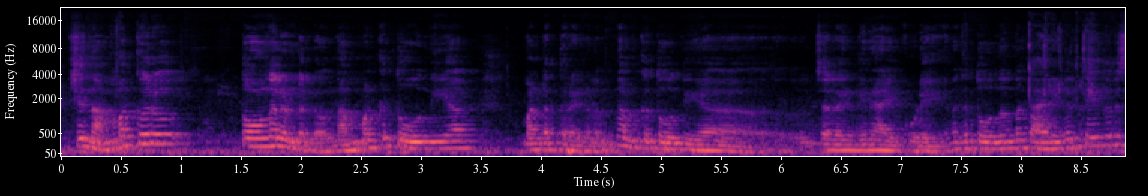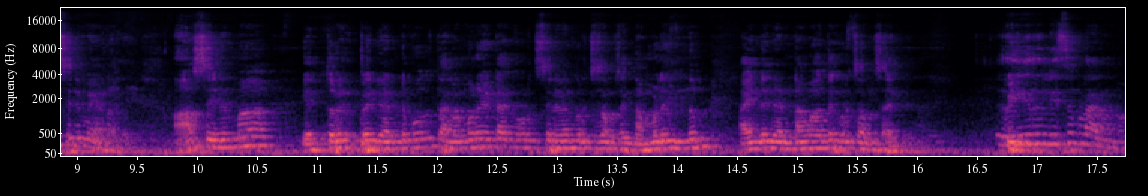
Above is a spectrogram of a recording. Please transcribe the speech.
പക്ഷെ നമുക്കൊരു തോന്നലുണ്ടല്ലോ. നമുക്ക് തോന്നിയ മണ്ടത്തരങ്ങളും നമുക്ക് തോന്നിയ ചില ഇങ്ങനെ ആയിക്കൂടെ എന്നൊക്കെ തോന്നുന്ന കാര്യങ്ങൾ ചെയ്തൊരു സിനിമയാണത് ആ സിനിമ എത്ര ഇപ്പം രണ്ട് മൂന്ന് തലമുറയായിട്ട് ആ കുറച്ച് സിനിമയെ കുറിച്ച് സംസാരിക്കും. നമ്മൾ ഇന്നും അതിന്റെ രണ്ടാം ഭാഗത്തെ കുറിച്ച് സംസാരിക്കും. റീ റിലീസ് പ്ലാൻ ഉണ്ടോ?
